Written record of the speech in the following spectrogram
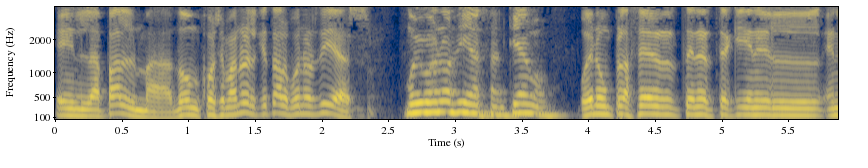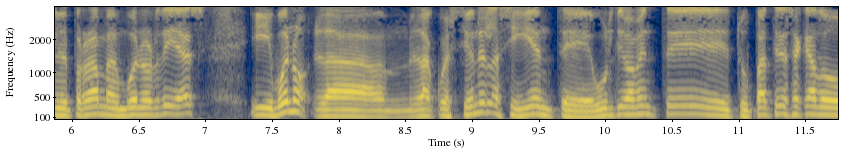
en La Palma. Don José Manuel, ¿qué tal? Buenos días. Muy buenos días, Santiago. Bueno, un placer tenerte aquí en el, en el programa en Buenos Días. Y bueno, la, la cuestión es la siguiente. Últimamente Tu Patria ha sacado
